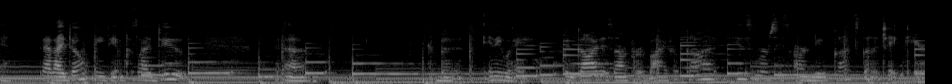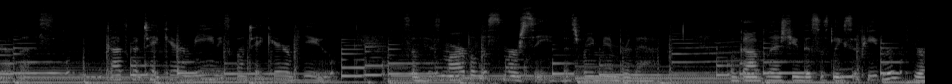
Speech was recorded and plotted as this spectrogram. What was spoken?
and that I don't need him because I do. Um, but anyway, but God is our provider. God, His mercies are new. God's going to take care of us. God's going to take care of me and He's going to take care of you. So His marvelous mercy, let's remember that. God bless you. This is Lisa Peter, your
